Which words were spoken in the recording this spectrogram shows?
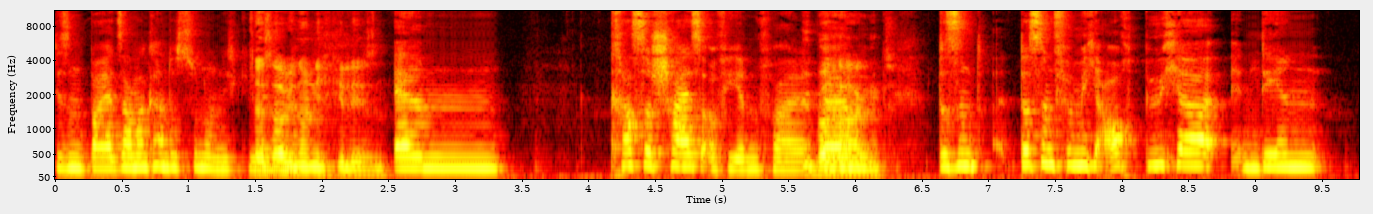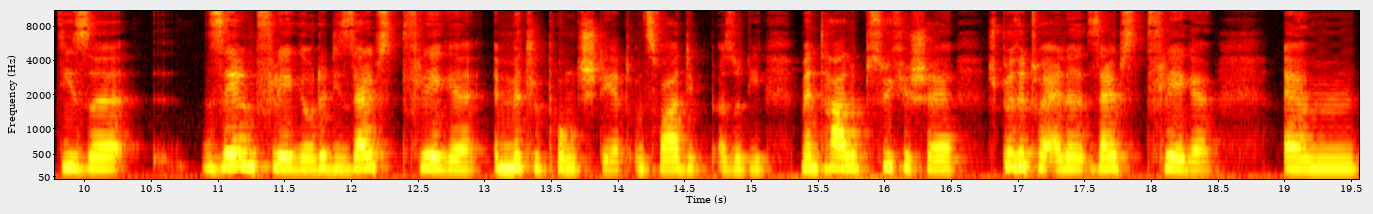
Die sind beide. Samarkand hast du noch nicht gelesen. Das habe ich ne? noch nicht gelesen. Ähm, krasser Scheiß auf jeden Fall. Überragend. Ähm, das, sind, das sind für mich auch Bücher, in denen diese Seelenpflege oder die Selbstpflege im Mittelpunkt steht. Und zwar die, also die mentale, psychische, spirituelle Selbstpflege. Ähm,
